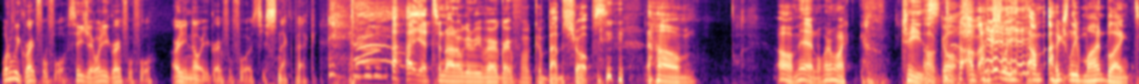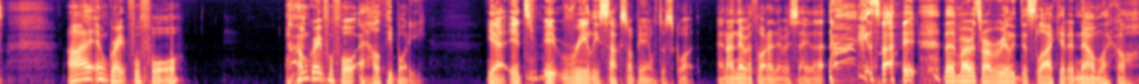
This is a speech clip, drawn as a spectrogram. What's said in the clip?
What are we grateful for? CJ, what are you grateful for? I already know what you're grateful for. It's your snack pack. yeah, tonight I'm going to be very grateful for kebab shops. um, oh man, what am I? Jeez. Oh, gosh. I'm actually I'm actually mind blanked. I am grateful for I'm grateful for a healthy body. Yeah, it's it really sucks not being able to squat. And I never thought I'd ever say that. Because I the moments where I really dislike it and now I'm like, oh,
